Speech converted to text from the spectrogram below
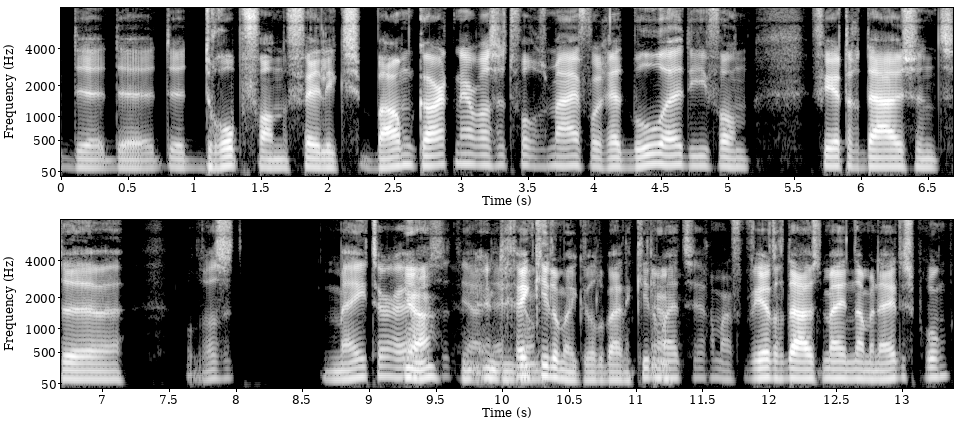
de, de, de drop van Felix Baumgartner was het volgens mij voor Red Bull. Hè, die van 40.000, wat was het, meter. Hè, ja, ja geen kilometer, ik wilde bijna kilometer ja. zeggen, maar 40.000 meter naar beneden sprong.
